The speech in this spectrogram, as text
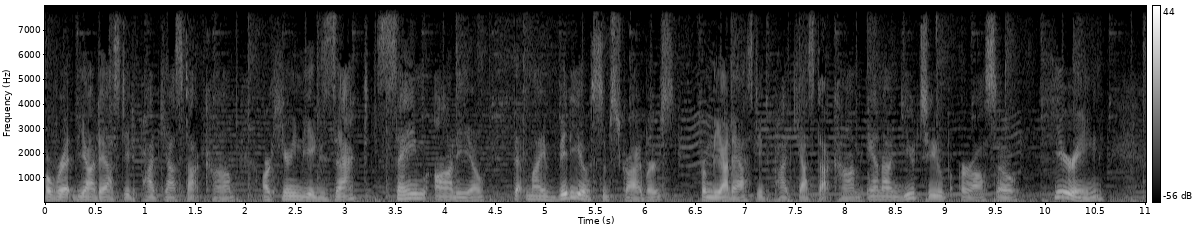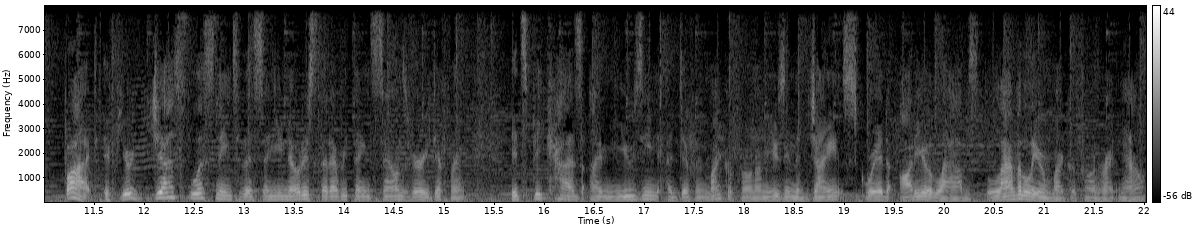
over at theaudacitypodcast.com are hearing the exact same audio that my video subscribers from theaudacitypodcast.com and on YouTube are also hearing. But if you're just listening to this and you notice that everything sounds very different, it's because I'm using a different microphone. I'm using the Giant Squid Audio Labs lavalier microphone right now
